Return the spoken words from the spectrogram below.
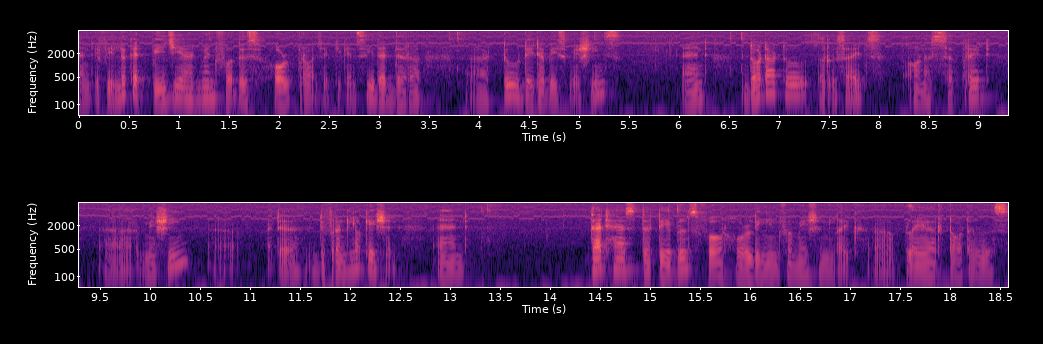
And if you look at pgadmin for this whole project, you can see that there are uh, two database machines and Dota 2 resides on a separate uh, machine uh, at a different location and that has the tables for holding information like uh, player totals,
